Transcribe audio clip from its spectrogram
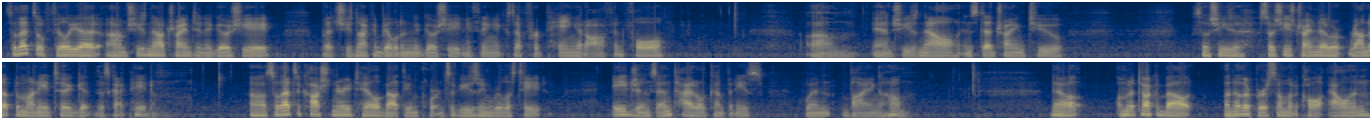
So that's Ophelia. Um, she's now trying to negotiate, but she's not going to be able to negotiate anything except for paying it off in full. Um, and she's now instead trying to. So she's so she's trying to round up the money to get this guy paid. Uh, so that's a cautionary tale about the importance of using real estate agents and title companies when buying a home. Now, I'm going to talk about another person I'm going to call Alan.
